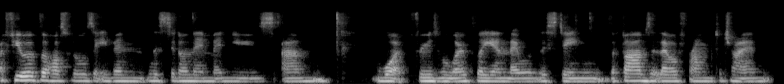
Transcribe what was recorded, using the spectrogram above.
a few of the hospitals even listed on their menus um, what foods were locally, and they were listing the farms that they were from to try and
